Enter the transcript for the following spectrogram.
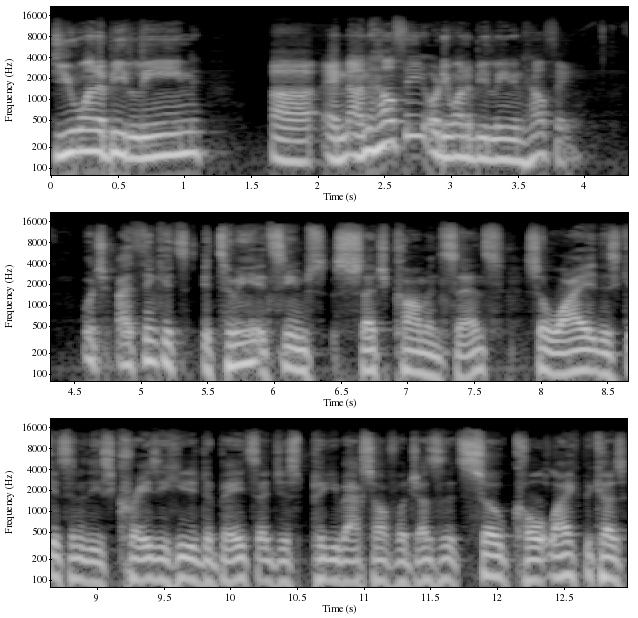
do you want to be lean uh, and unhealthy or do you want to be lean and healthy? Which I think it's it, to me it seems such common sense. So why this gets into these crazy heated debates that just piggybacks off what Justin. It's so cult like because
